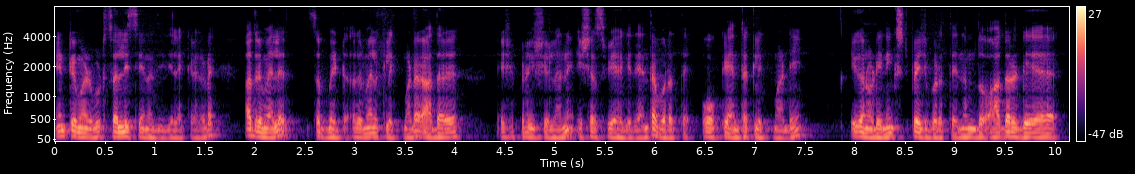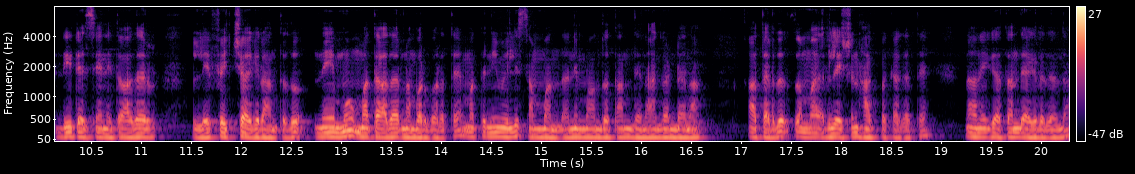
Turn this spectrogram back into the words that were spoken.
ಎಂಟ್ರಿ ಮಾಡಿಬಿಟ್ಟು ಸಲ್ಲಿಸಿ ಅನ್ನೋದಿದೆಯಲ್ಲ ಕೆಳಗಡೆ, ಅದ್ರ ಮೇಲೆ ಸಬ್ಮಿಟ್ ಅದ್ರ ಮೇಲೆ ಕ್ಲಿಕ್ ಮಾಡಿ ಯಶ ಪರಿಶೀಲನೆ ಯಶಸ್ವಿಯಾಗಿದೆ ಅಂತ ಬರುತ್ತೆ. ಓಕೆ ಅಂತ ಕ್ಲಿಕ್ ಮಾಡಿ. ಈಗ ನೋಡಿ ನೆಕ್ಸ್ಟ್ ಪೇಜ್ ಬರುತ್ತೆ. ನಮ್ಮದು ಆಧಾರ್ ಡೇ ಡೀಟೇಲ್ಸ್ ಏನಿತ್ತು ಆಧಾರಲ್ಲಿ ಫೆಚ್ ಆಗಿರೋಂಥದ್ದು ನೇಮು ಮತ್ತು ಆಧಾರ್ ನಂಬರ್ ಬರುತ್ತೆ. ಮತ್ತು ನೀವು ಇಲ್ಲಿ ಸಂಬಂಧ, ನಿಮ್ಮ ಒಂದು ತಂದೆನ, ಗಂಡನ, ಆ ಥರದ್ದು ಸಮ ರಿಲೇಷನ್ ಹಾಕಬೇಕಾಗತ್ತೆ. ನಾನೀಗ ತಂದೆ ಆಗಿರೋದ್ರಿಂದ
